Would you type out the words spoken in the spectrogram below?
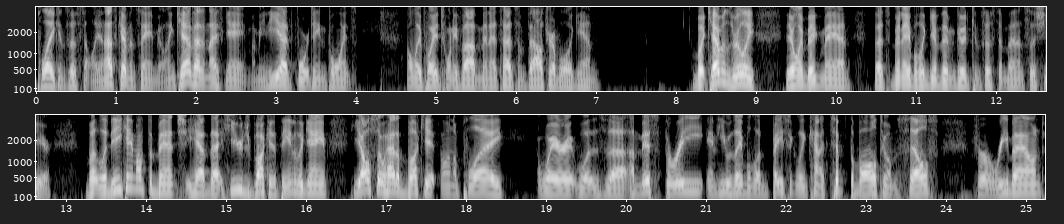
play consistently, and that's Kevin Samuel. And Kev had a nice game. I mean, he had 14 points, only played 25 minutes, had some foul trouble again. But Kevin's really the only big man that's been able to give them good, consistent minutes this year. But LeDee came off the bench. He had that huge bucket at the end of the game. He also had a bucket on a play – where it was uh, a missed three, and he was able to basically kind of tip the ball to himself for a rebound.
